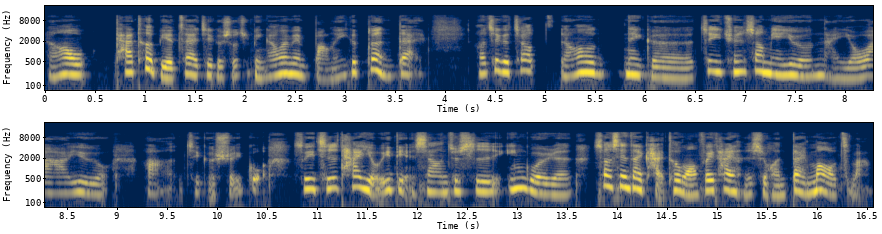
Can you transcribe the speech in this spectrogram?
然后它特别在这个手指饼干外面绑了一个缎带。然后这个叫，然后那个这一圈上面又有奶油啊，又有啊这个水果，所以其实它有一点像，就是英国人，像现在凯特王妃，她也很喜欢戴帽子嘛，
